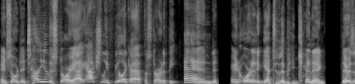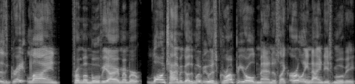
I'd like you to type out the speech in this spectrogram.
And so, to tell you the story, I actually feel like I have to start at the end in order to get to the beginning. There's this great line from a movie I remember long time ago. The movie was Grumpy Old Men. It was like early 90s movie.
